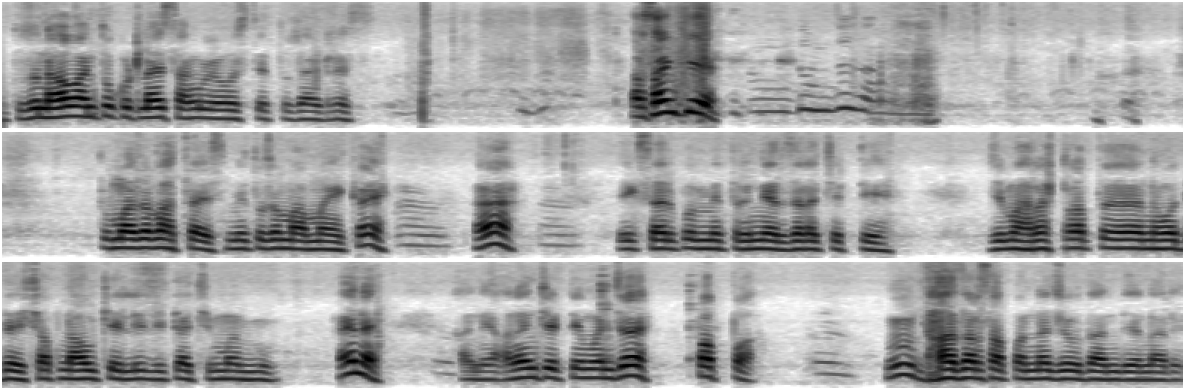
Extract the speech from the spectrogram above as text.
तुझं नाव आणि तू कुठला आहे सांग व्यवस्थित तुझा ऍड्रेस अरे सांग की. तू माझा भाचा आहेस मी तुझा मामा आहे काय? हा. एक सर्प मित्र निर्जरा चिट्टी आहे जी महाराष्ट्रात नव देशात नाव केलेली त्याची मम्मी. आहे ना? आणि आनंद चिट्टी म्हणजे पप्पा. दहा हजार सापांना जीवदान देणारे.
